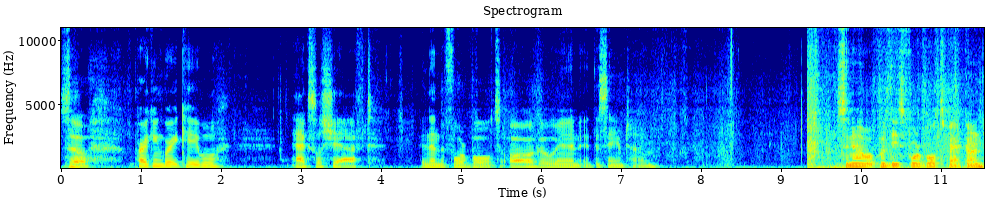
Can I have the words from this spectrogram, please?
So, parking brake cable, axle shaft, and then the four bolts all go in at the same time. So now we'll put these four bolts back on.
